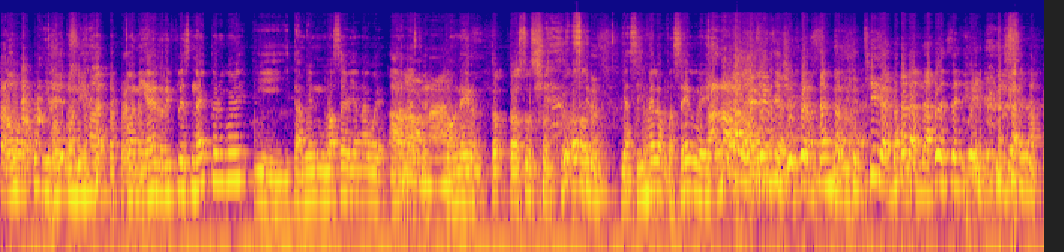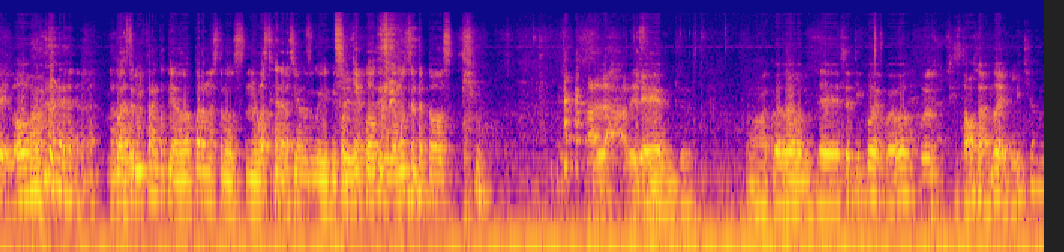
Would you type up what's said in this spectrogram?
O- y o ponía, ponía el rifle sniper, güey, y, y también no se veía nada, güey. Ah, nada, no, este, man. todo negro. To- Todo sucio. Y así me lo pasé, güey. A la vez, pinche Fernando. Sí, ganó la nada ese güey. Se la peló. Va a ser el francotirador para nuestras nuevas generaciones, güey. De cualquier juego que juguemos entre todos. A la vez. No me acuerdo de ese tipo de juegos, pues si estamos hablando de glitches, ¿no?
